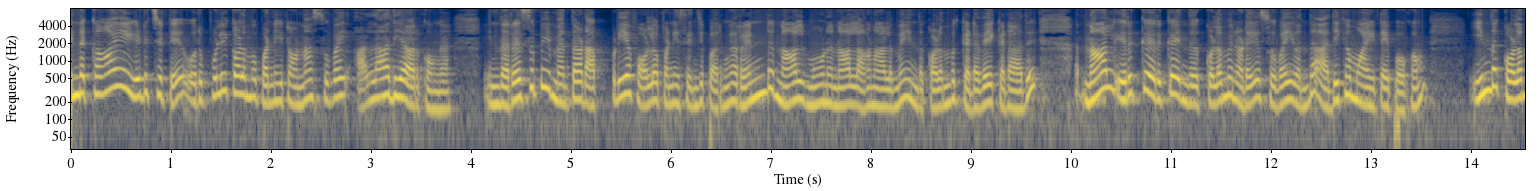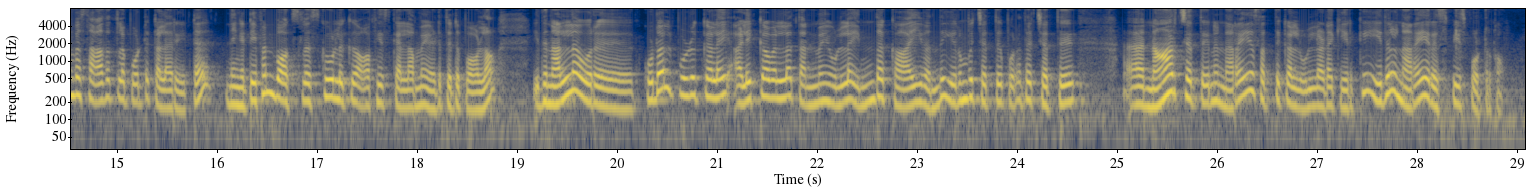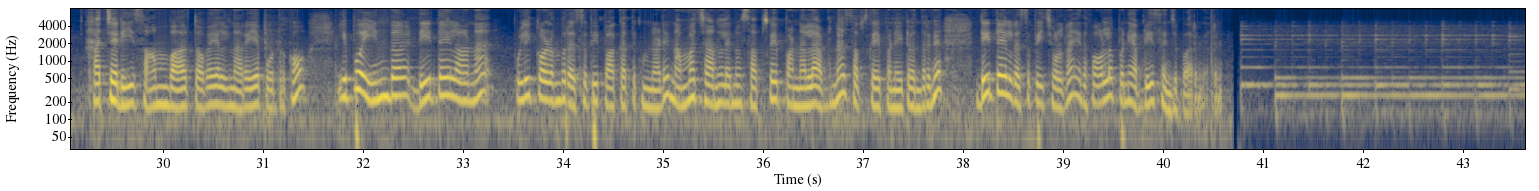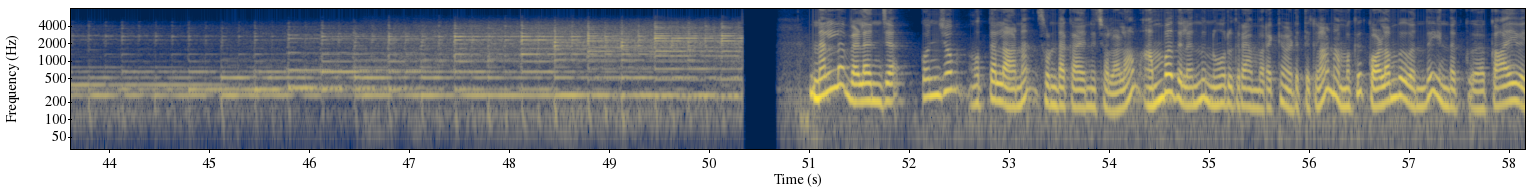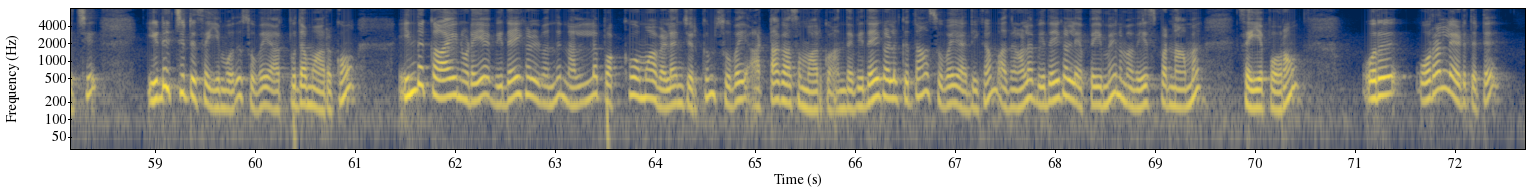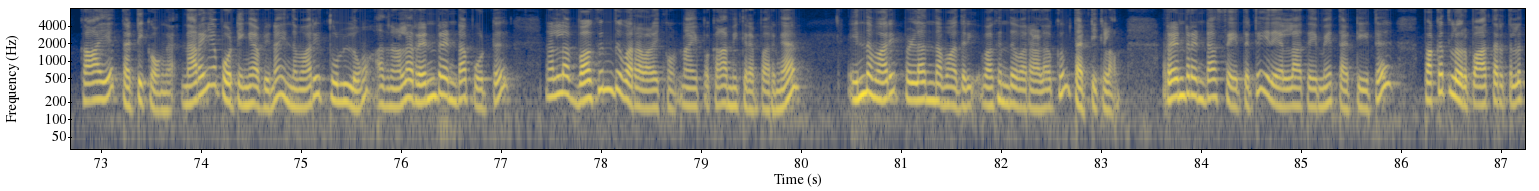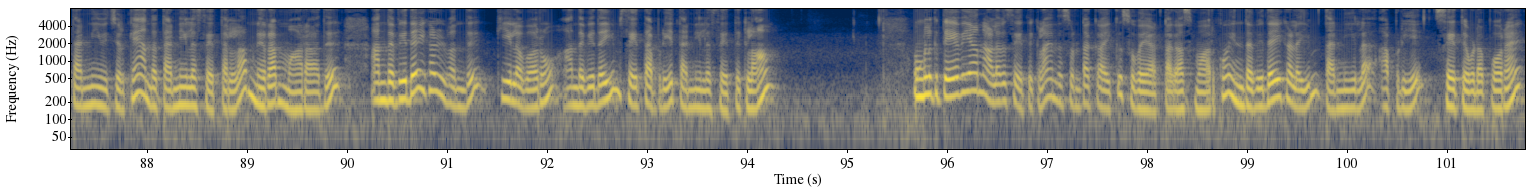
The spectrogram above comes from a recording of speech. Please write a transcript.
இந்த காயை இடிச்சிட்டு ஒரு புளிக்குழம்பு பண்ணிட்டோம்னா சுவை அலாதியாக இருக்குங்க. இந்த ரெசிபி மெத்தட் அப்படியே ஃபாலோ பண்ணி செஞ்சு பாருங்கள் ரெண்டு நாள் மூணு நாள் ஆனாலுமே இந்த குழம்பு கெடவே கெடாது. நாள் இருக்க இருக்க இந்த குழம்பினுடைய சுவை வந்து அதிகமாயிட்டே போகும். இந்த குழம்பை சாதத்தில் போட்டு கிளறிட்டு நீங்கள் டிஃபன் பாக்ஸில் ஸ்கூலுக்கு ஆஃபீஸ்க்கு எல்லாமே எடுத்துகிட்டு போகலாம். இது நல்ல ஒரு குடல் புழுக்களை அழிக்கவல்ல தன்மை உள்ள இந்த காய் வந்து இரும்புச்சத்து புரதச்சத்து நார்ச்சத்துன்னு நிறைய சத்துக்கள் உள்ளடக்கி இருக்குது இதில் நிறைய ரெசிபிஸ் போட்டிருக்கோம். பச்சடி சாம்பார் துவையல் நிறைய போட்டிருக்கோம். இப்போ இந்த டீட்டெயிலான புளிக்குழம்பு ரெசிபி பார்க்கறதுக்கு முன்னாடி நம்ம சேனலை இன்னும் சப்ஸ்கிரைப் பண்ணலை அப்படின்னா சப்ஸ்கிரைப் பண்ணிட்டு வந்துருங்க. டீட்டெயில் ரெசிபி சொல்கிறேன் இதை ஃபாலோ பண்ணி அப்படியே செஞ்சு பாருங்கள் நல்ல விளைஞ்ச கொஞ்சம் முத்தலான சுண்டைக்காய்னு சொல்லலாம். ஐம்பதுலேருந்து நூறு கிராம் வரைக்கும் எடுத்துக்கலாம். நமக்கு குழம்பு வந்து இந்த காயை வச்சு இடிச்சிட்டு செய்யும்போது சுவை அற்புதமாக இருக்கும். இந்த காயினுடைய விதைகள் வந்து நல்ல பக்குவமாக விளைஞ்சிருக்கும். சுவை அட்டகாசமாக இருக்கும். அந்த விதைகளுக்கு தான் சுவை அதிகம். அதனால் விதைகள் எப்பயுமே நம்ம வேஸ்ட் பண்ணாமல் செய்ய போகிறோம் ஒரு உரல் எடுத்துகிட்டு காயை தட்டிக்கோங்க. நிறைய போட்டிங்க அப்படின்னா இந்த மாதிரி துள்ளும். அதனால் ரெண்டு ரெண்டாக போட்டு நல்லா வகுந்து வர வரைக்கும் நான் இப்போ காமிக்கிறேன் பாருங்கள் இந்த மாதிரி பிளந்த மாதிரி வகுந்து வர அளவுக்கும் தட்டிக்கலாம். ரெண்டு ரெண்டாக சேர்த்துட்டு இது எல்லாத்தையுமே தட்டிட்டு பக்கத்தில் ஒரு பாத்திரத்தில் தண்ணி வச்சுருக்கேன். அந்த தண்ணியில் சேர்த்துடலாம் நிறம் மாறாது. அந்த விதைகள் வந்து கீழே வரும். அந்த விதையும் சேர்த்து அப்படியே தண்ணியில் சேர்த்துக்கலாம். உங்களுக்கு தேவையான அளவு சேர்த்துக்கலாம். இந்த சுண்டைக்காய்க்கு சுவை அட்டகாசமாக இருக்கும். இந்த விதைகளையும் தண்ணியில் அப்படியே சேர்த்து விட போகிறேன்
